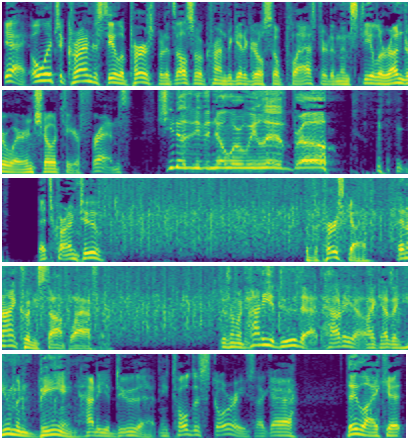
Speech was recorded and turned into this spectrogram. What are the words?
Yeah. Oh, it's a crime to steal a purse, but it's also a crime to get a girl so plastered and then steal her underwear and show it to your friends. She doesn't even know where we live, bro. That's crime too. But the purse guy, and I couldn't stop laughing. Because I'm like, how do you do that? How do you, like, as a human being, how do you do that? And he told his story. He's like, ah, they like it.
